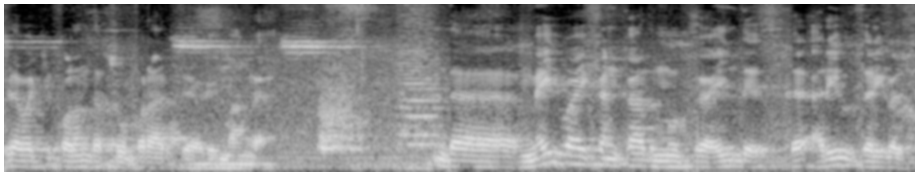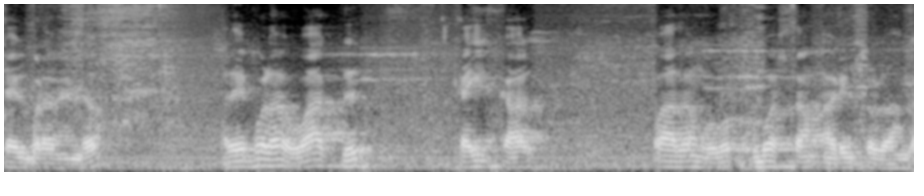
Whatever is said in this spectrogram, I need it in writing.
இதை வச்சு குழந்த சூப்பராக இருக்குது அப்படிம்பாங்க. இந்த மெய்வாய் கண் காது மூக்கு ஐந்து க- அறிவு கறிகள் செயல்பட வேண்டும். அதே போல் வாக்கு கை கால் பாதம் உப உபஸ்தம் அப்படின்னு சொல்லுவாங்க.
